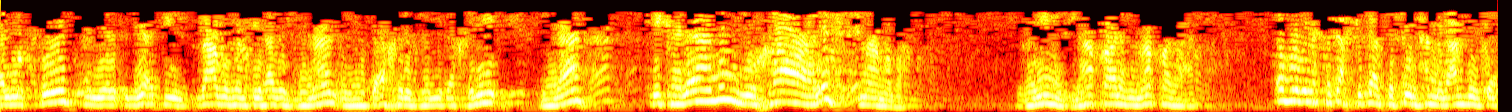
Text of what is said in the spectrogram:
المقصود أن يأتي بعضهم في هذا الزمان المتأخر المتأخرين الناس بكلام يخالف ما مضى. غريب. ما قاله ما قال أحد افرض انك فتحت كتاب تفسير محمد عبده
